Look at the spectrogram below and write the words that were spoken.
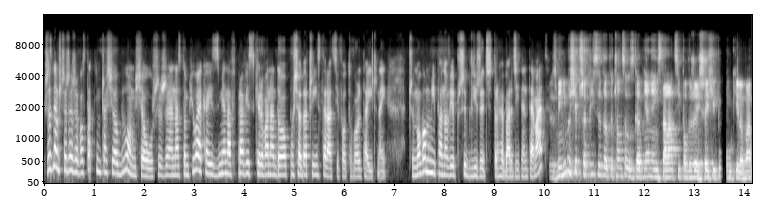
Przyznam szczerze, że w ostatnim czasie obiło mi się uszy, że nastąpiła jakaś zmiana w prawie skierowana do posiadaczy instalacji fotowoltaicznej. Czy mogą mi panowie przybliżyć trochę bardziej ten temat? Zmieniły się przepisy dotyczące uzgadniania instalacji powyżej 6,5 kW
